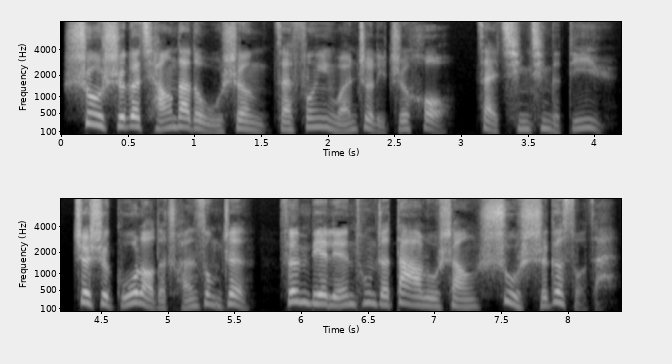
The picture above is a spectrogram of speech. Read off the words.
数十个强大的武圣在封印完这里之后，再轻轻的低语：“这是古老的传送阵，分别连通着大陆上数十个所在。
